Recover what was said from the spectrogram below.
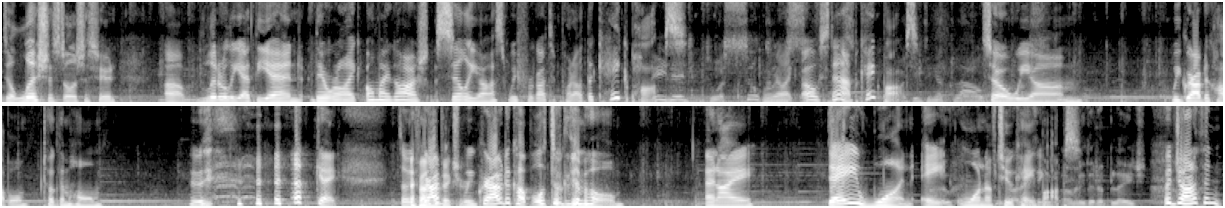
delicious, delicious food. Um, literally at the end, they were like, "Oh my gosh, silly us! We forgot to put out the cake pops." We were like, "Oh snap, cake pops!" So we um, we grabbed a couple, took them home. okay, so we I found the grabbed we grabbed a couple, took them home, and I day one ate one of two cake pops. Only that a blade But Jonathan,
